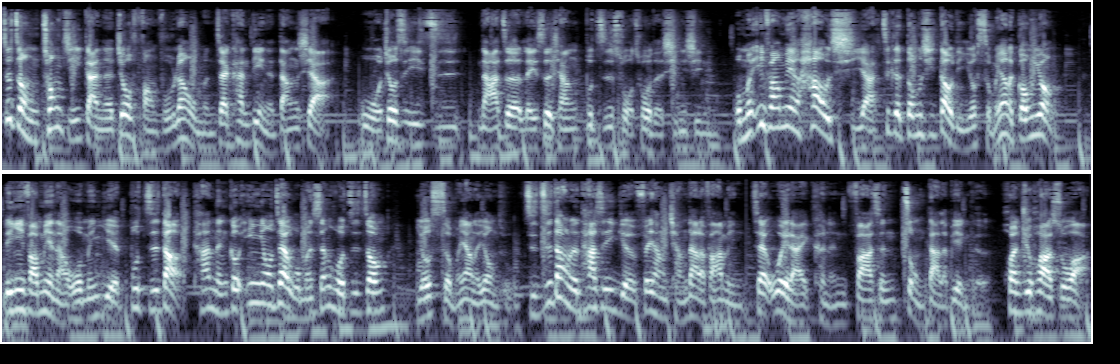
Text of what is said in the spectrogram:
这种冲击感呢，就仿佛让我们在看电影的当下。我就是一只拿着镭射枪不知所措的猩猩。我们一方面好奇啊，这个东西到底有什么样的功用；另一方面呢，我们也不知道它能够应用在我们生活之中。有什么样的用途？只知道呢，它是一个非常强大的发明，在未来可能发生重大的变革。换句话说啊，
